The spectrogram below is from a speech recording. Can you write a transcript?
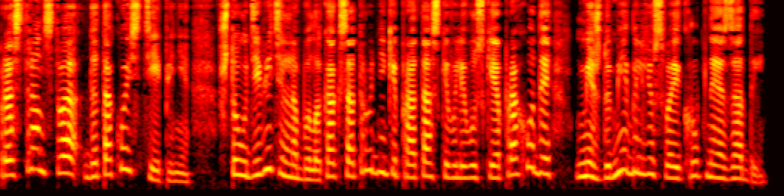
Пространство до такой степени, что удивительно было, как сотрудники протаскивали в узкие проходы между мебелью свои крупные зады.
